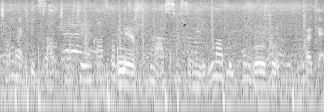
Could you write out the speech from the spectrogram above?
trying not to get salt chunked here in Costco because Yeah. you know I see so many lovely things. Okay.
